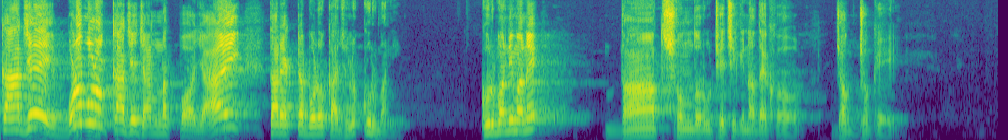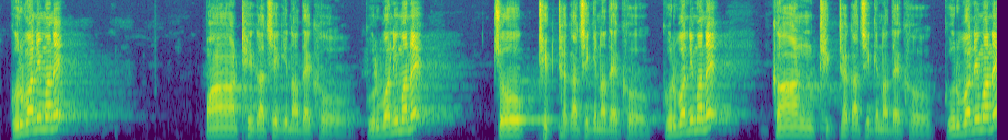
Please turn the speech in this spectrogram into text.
কাজে, বড় বড় কাজে জান্নাত পাওয়া যায়, তার একটা বড় কাজ হলো কুরবানি। কুরবানি মানে দাঁত সুন্দর উঠেছে কিনা দেখো, ঝকঝকে। কুরবানি মানে পা ঠিক আছে কিনা দেখো। কুরবানি মানে চোখ ঠিকঠাক আছে কিনা দেখো। কুরবানি মানে কান ঠিকঠাক আছে কিনা দেখো। কুরবানি মানে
